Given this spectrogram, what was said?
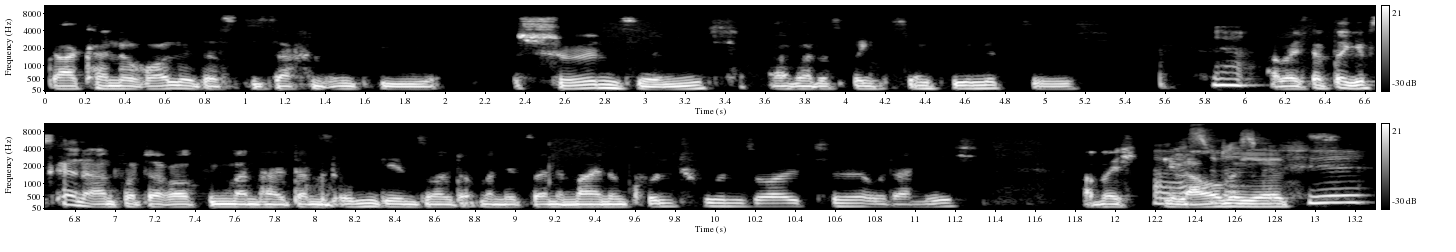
gar keine Rolle, dass die Sachen irgendwie schön sind, aber das bringt es irgendwie mit sich. Ja. Aber ich glaube, da gibt es keine Antwort darauf, wie man halt damit umgehen sollte, ob man jetzt seine Meinung kundtun sollte oder nicht. Aber ich aber glaube jetzt. Gefühl?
